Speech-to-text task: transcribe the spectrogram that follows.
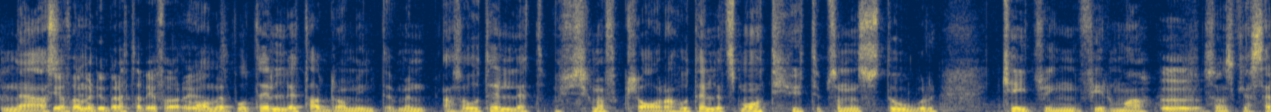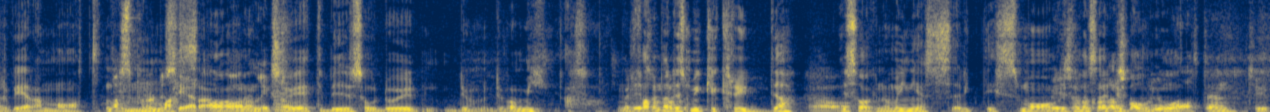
Nej, alltså, jag för mig du berättade det förut. Ja, men på hotellet hade de inte. Men alltså hotellet, hur ska man förklara? Hotellets mat är ju typ som en stor cateringfirma som ska servera mat. Massproducera bara, men liksom. Du vet, det blir ju så. Då är, det, det var mycket, alltså, Men det fattades att- mycket krydda Ja. i saken. Det var ingen riktig smak. Men det är som att kolla skolmaten, typ.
